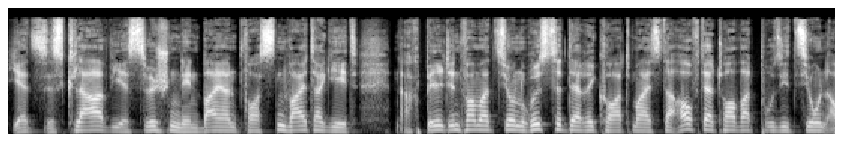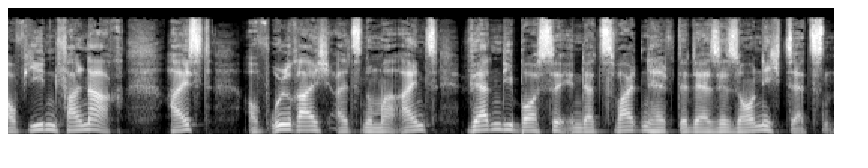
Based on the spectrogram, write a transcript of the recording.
Jetzt ist klar, wie es zwischen den Bayern-Pfosten weitergeht. Nach Bildinformation rüstet der Rekordmeister auf der Torwartposition auf jeden Fall nach. Heißt, auf Ulreich als Nummer eins werden die Bosse in der zweiten Hälfte der Saison nicht setzen.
